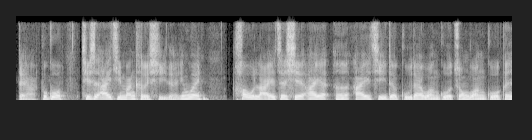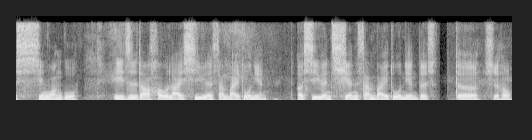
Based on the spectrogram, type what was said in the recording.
对啊，不过其实埃及蛮可惜的，因为后来这些埃呃埃及的古代王国、中王国跟新王国，一直到后来西元三百多年，呃西元前三百多年的。的的时候，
